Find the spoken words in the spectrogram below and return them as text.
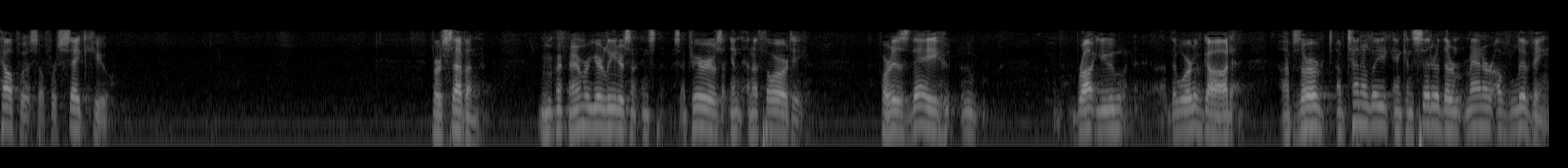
helpless or forsake you. Verse 7 Remember your leaders and superiors in, authority, for it is they who brought you the word of God. Observe attentively and consider their manner of living,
